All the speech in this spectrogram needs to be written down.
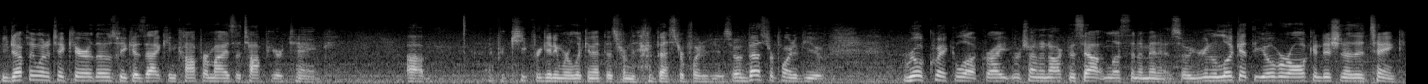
You definitely want to take care of those because that can compromise the top of your tank. Um, I keep forgetting we're looking at this from the investor point of view. So investor point of view, real quick look, right? We're trying to knock this out in less than a minute. So you're gonna look at the overall condition of the tank.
